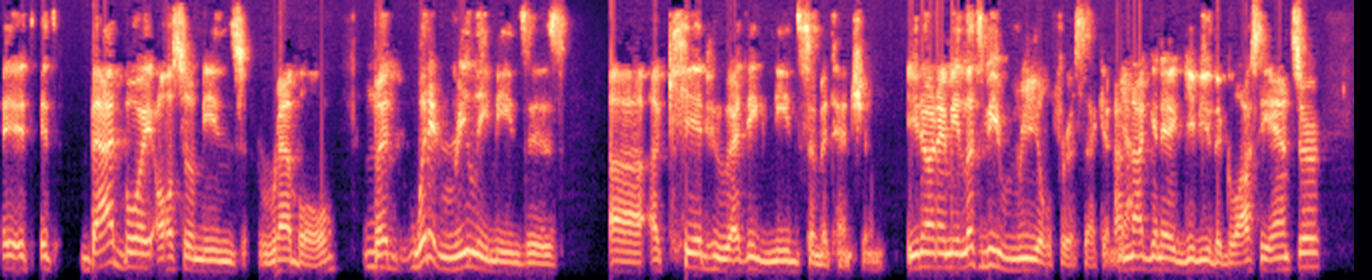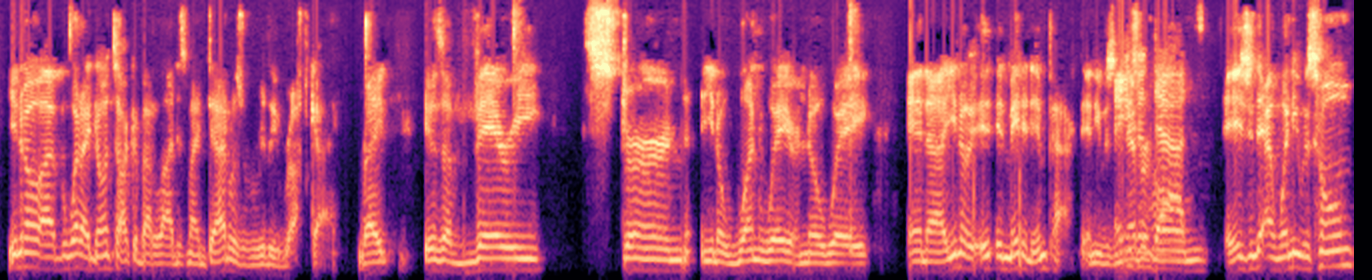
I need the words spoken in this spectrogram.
it, it's bad boy also means rebel, Mm. but what it really means is uh, a kid who I think needs some attention. You know what I mean? Let's be real for a second. I'm Yeah. not going to give you the glossy answer. You know, uh, what I don't talk about a lot is my dad was a really rough guy, right? He was a very stern, you know, one way or no way. And, uh, you know, it, it made an impact. And he was Asian never dad. home. Asian dad. And when he was home,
